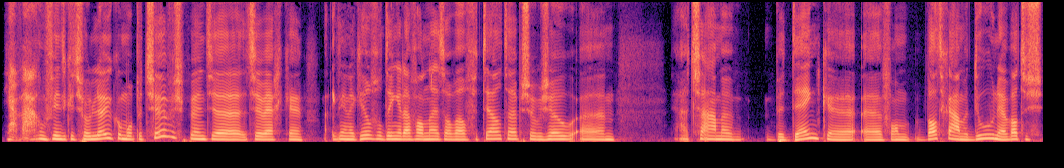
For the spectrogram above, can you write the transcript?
ja, waarom vind ik het zo leuk om op het servicepunt uh, te werken? Ik denk dat ik heel veel dingen daarvan net al wel verteld heb. Sowieso um, ja, het samen bedenken uh, van wat gaan we doen en wat is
